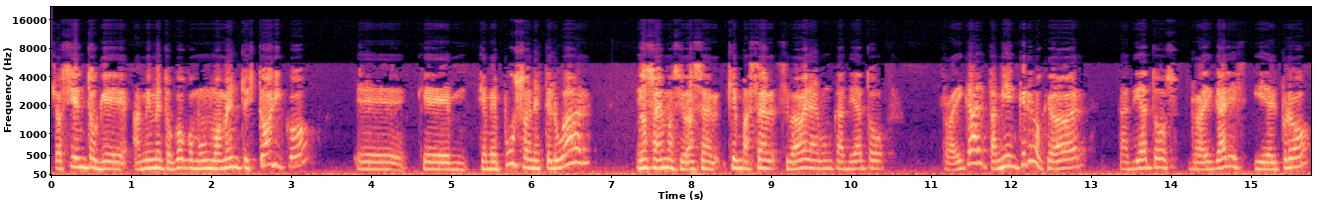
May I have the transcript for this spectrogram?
yo siento que a mí me tocó como un momento histórico eh, que, que me puso en este lugar. No sabemos si va a ser, quién va a ser, si va a haber algún candidato radical. También creo que va a haber candidatos radicales y del PRO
